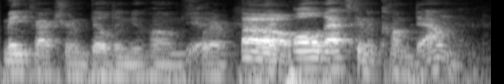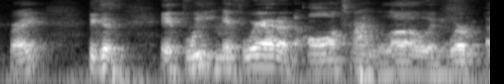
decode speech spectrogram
manufacturing, building new homes, Yeah. whatever. Oh. Like, all that's going to come down then, right? Because if we Mm-hmm. if we're at an all time low and we're uh,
